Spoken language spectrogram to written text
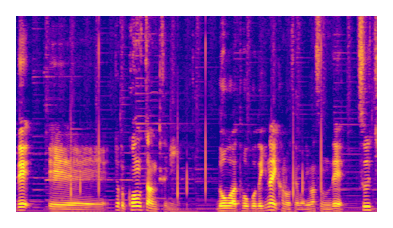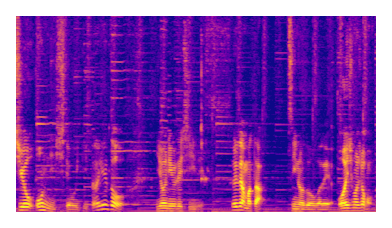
で、えー、ちょっとコンスタントに動画投稿できない可能性もありますので、通知をオンにしておいていただけると非常に嬉しいです。それではまた次の動画でお会いしましょう。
